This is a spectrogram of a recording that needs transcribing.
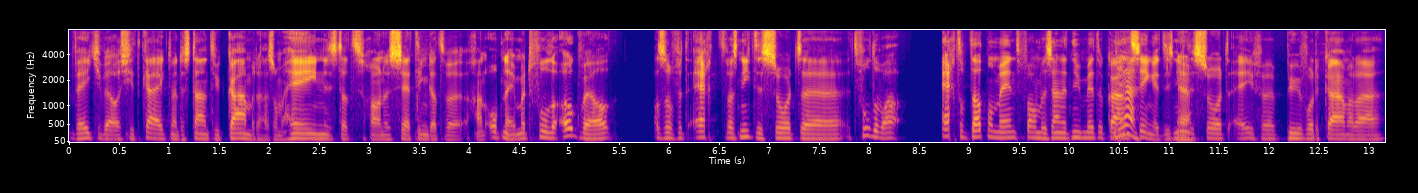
weet je wel als je het kijkt. Maar er staan natuurlijk camera's omheen. Dus dat is gewoon een setting dat we gaan opnemen. Maar het voelde ook wel alsof het echt het was niet een soort. eh, het voelde wel echt op dat moment van we zijn het nu met elkaar aan het zingen. Het is niet Ja. een soort even puur voor de camera.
